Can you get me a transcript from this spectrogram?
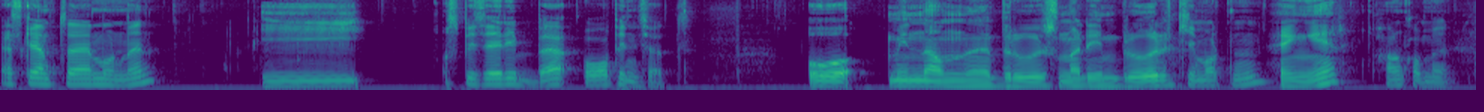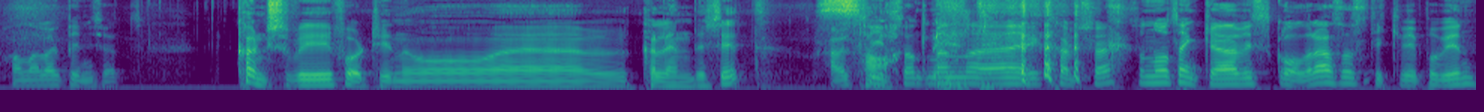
Jeg skal hjem til moren min I og spise ribbe og pinnekjøtt. Og min navnebror, som er din bror, Kim Morten, henger. han kommer. Han har lagd pinnekjøtt. Kanskje vi får til noe eh, kalenderskitt? Det er vel tvilsomt, men eh, kanskje. Så nå tenker jeg vi skåler, da, så stikker vi på byen.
